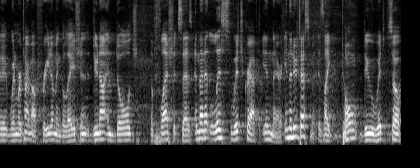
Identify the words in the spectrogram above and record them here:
eh, when we're talking about freedom in Galatians, do not indulge the flesh. It says, and then it lists witchcraft in there in the New Testament. It's like don't do witch. So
